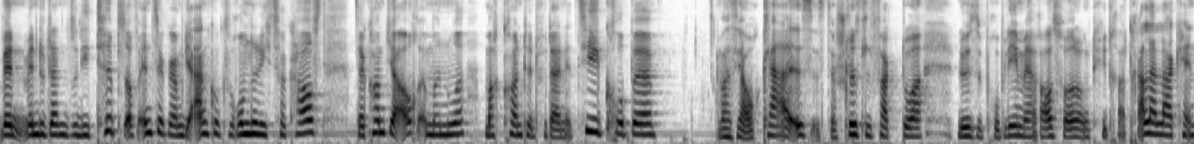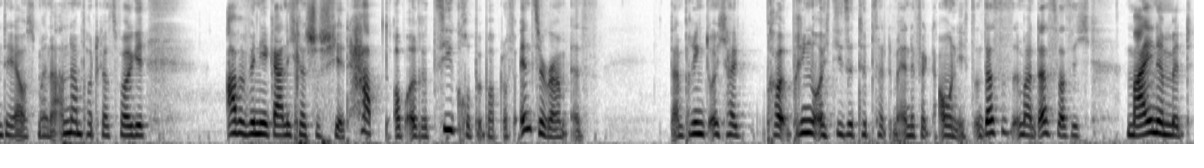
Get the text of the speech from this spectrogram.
wenn, wenn du dann so die Tipps auf Instagram dir anguckst, warum du nichts verkaufst, da kommt ja auch immer nur, mach Content für deine Zielgruppe, was ja auch klar ist, ist der Schlüsselfaktor, löse Probleme, Herausforderungen, tritra, tralala, kennt ihr ja aus meiner anderen Podcast-Folge. Aber wenn ihr gar nicht recherchiert habt, ob eure Zielgruppe überhaupt auf Instagram ist, dann bringt euch halt, bringen euch diese Tipps halt im Endeffekt auch nichts. Und das ist immer das, was ich meine mit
